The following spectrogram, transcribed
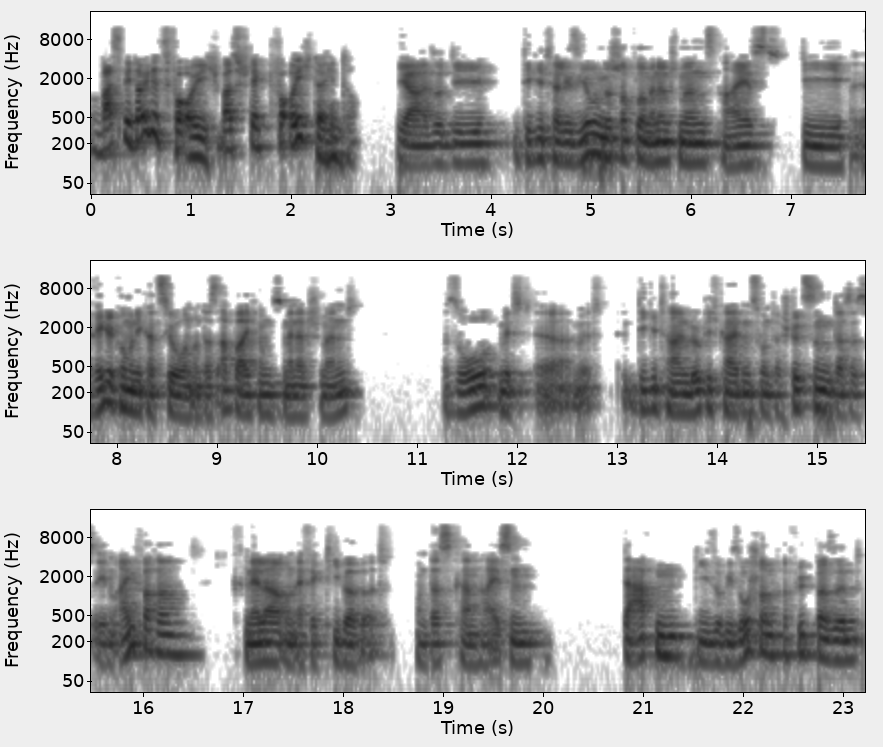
Was bedeutet es für euch? Was steckt für euch dahinter? Ja, also die Digitalisierung des Shopfloor Managements heißt die Regelkommunikation und das Abweichungsmanagement so mit, äh, mit digitalen Möglichkeiten zu unterstützen, dass es eben einfacher, schneller und effektiver wird. Und das kann heißen, Daten, die sowieso schon verfügbar sind,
